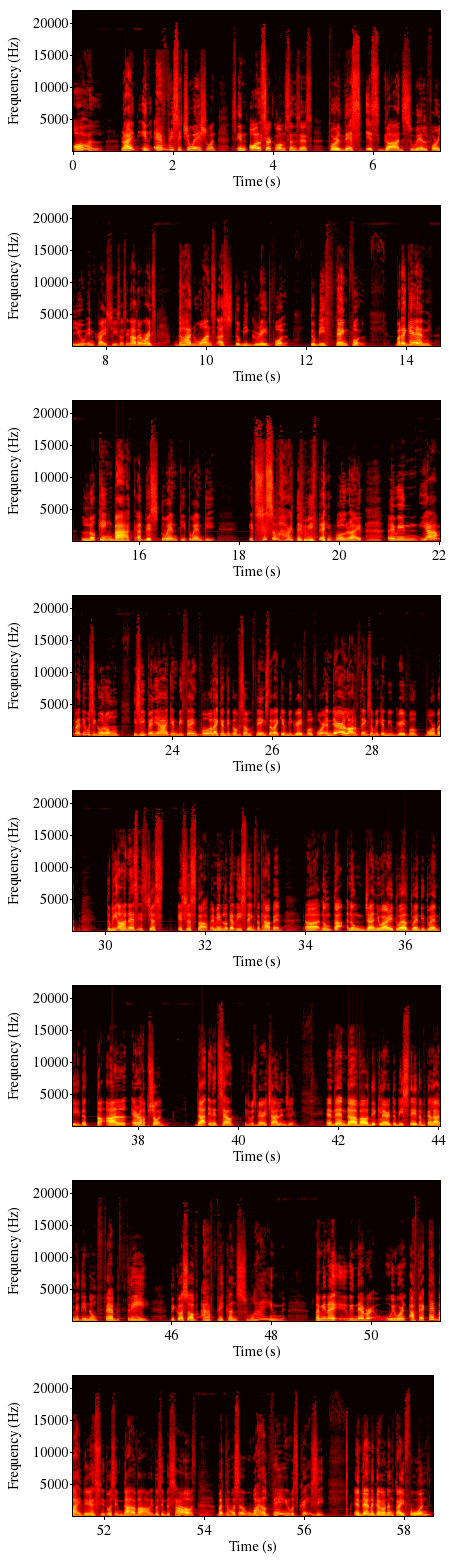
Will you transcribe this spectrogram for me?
all. Right? In every situation. In all circumstances, for this is God's will for you in Christ Jesus. In other words, God wants us to be grateful, to be thankful. But again, looking back at this 2020, it's just so hard to be thankful, right? I mean, yeah, pwede mo sigurong isipin niya, I can be thankful, I can think of some things that I can be grateful for. And there are a lot of things that we can be grateful for, but to be honest, it's just it's just tough. I mean, look at these things that happened. Uh, nung, ta- nung January 12, 2020, the Taal eruption, that in itself, it was very challenging. And then Davao declared to be state of calamity nung Feb 3 because of African swine. I mean, I, we never, we weren't affected by this. It was in Davao, it was in the south, but it was a wild thing. It was crazy. And then nagkaroon ng typhoon,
